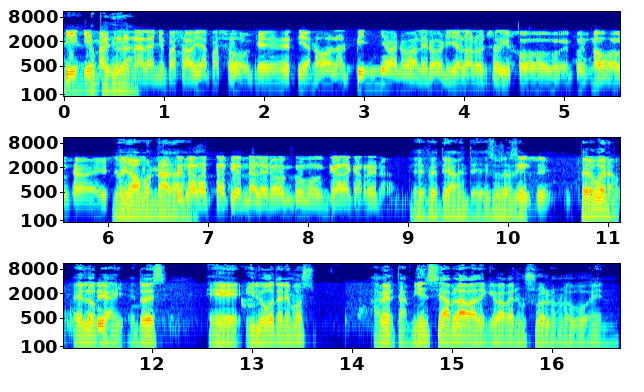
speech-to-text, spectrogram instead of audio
y, en Barcelona el año pasado ya pasó, que decía, no, el Alpine lleva nuevo alerón, y el Alonso dijo, pues no, o sea, es, no llevamos nada. es la adaptación de alerón como en cada carrera. Efectivamente, eso es así. Pero bueno, es lo que hay. Entonces, eh, y luego tenemos, a ver, también se hablaba de que va a haber un suelo nuevo en,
